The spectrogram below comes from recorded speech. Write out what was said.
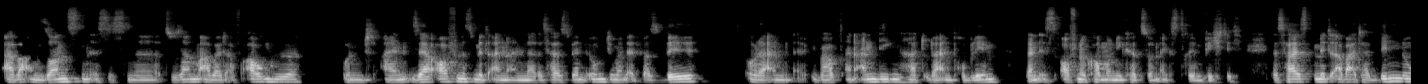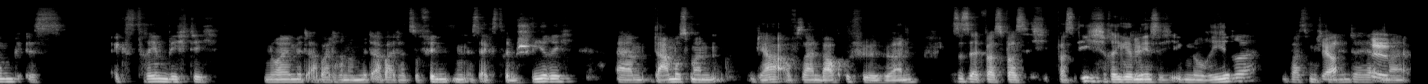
Aber ansonsten ist es eine Zusammenarbeit auf Augenhöhe und ein sehr offenes Miteinander. Das heißt, wenn irgendjemand etwas will oder ein, überhaupt ein Anliegen hat oder ein Problem, dann ist offene Kommunikation extrem wichtig. Das heißt, Mitarbeiterbindung ist extrem wichtig. Neue Mitarbeiterinnen und Mitarbeiter zu finden, ist extrem schwierig. Ähm, da muss man ja auf sein Bauchgefühl hören. Das ist etwas, was ich, was ich regelmäßig ignoriere, was mich ja, dann hinterher äh, immer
